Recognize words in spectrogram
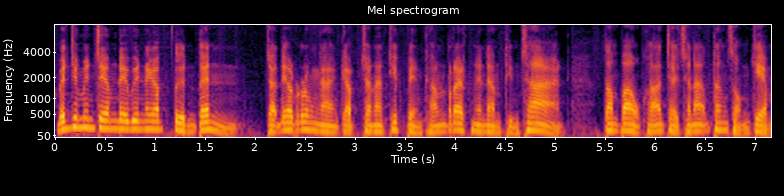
เบนจามินเจมส์เดวิดนะครับตื่นเต้น จะได้ร่วมงานกับชนะทิพย์เป็นครั้งแรกในนามทีมชาติตามเป้าคว้าชัยชนะทั้ง 2 เกม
